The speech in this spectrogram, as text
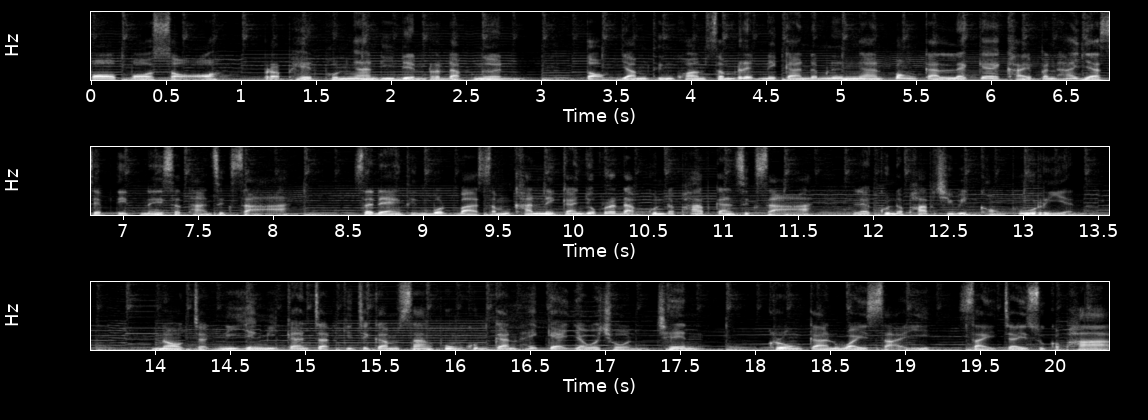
ปปส ประเภทผลงานดีเด่นระดับเงิน ตอกย้ำถึงความสำเร็จในการดำเนินงานป้องกันและแก้ไขปัญหายาเสพติดในสถานศึกษา แสดงถึงบทบาทสำคัญในการยกระดับคุณภาพการศึกษา และคุณภาพชีวิตของผู้เรียน นอกจากนี้ยังมีการจัดกิจกรรมสร้างภูมิคุ้มกันให้แก่เยาวชน เช่น โครงการวัยใส ใส่ใจสุขภาพ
